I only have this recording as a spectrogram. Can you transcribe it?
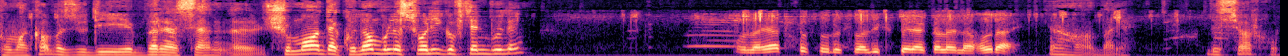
کمک ها به زودی برسن شما در کدام ولسوالی گفتین بودین؟ ولایت خوست ولسوالی سپیره کړه لاهور آه بله بسیار خوب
